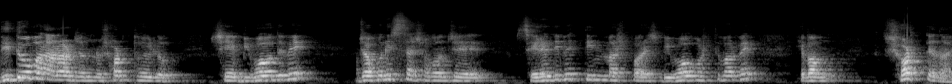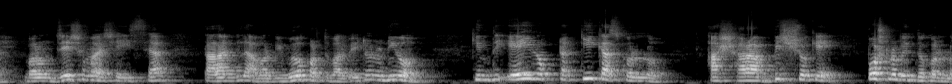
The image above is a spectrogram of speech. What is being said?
দ্বিতীয়বার আনার জন্য শর্ত হইল, সে বিবাহ দেবে। যখন ইচ্ছা তখন সে ছেড়ে দিবে, তিন মাস পরে সে বিবাহ করতে পারবে এবং শর্তে নয়, বরং যে সময় সে ইচ্ছা তালাক দিলে আবার বিবাহ করতে পারবে। এটা হলো নিয়ম। কিন্তু এই লোকটা কি কাজ করল? আর সারা বিশ্বকে প্রশ্নবিদ্ধ করল।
